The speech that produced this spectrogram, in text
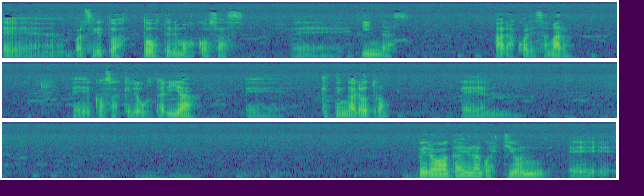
eh, parece que todos, todos tenemos cosas eh, lindas a las cuales amar, eh, cosas que le gustaría que tenga el otro. Em, pero acá hay una cuestión que,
